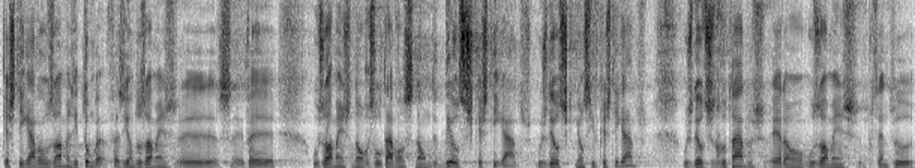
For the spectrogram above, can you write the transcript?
castigavam os homens e tumba, faziam dos homens, eh, os homens não resultavam senão de deuses castigados. Os deuses que tinham sido castigados, os deuses derrotados, eram os homens, portanto,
